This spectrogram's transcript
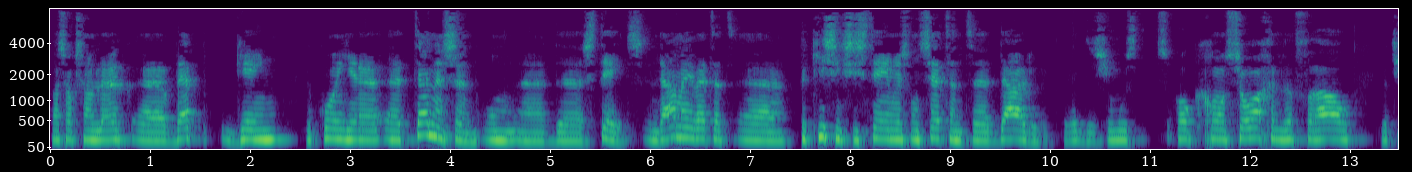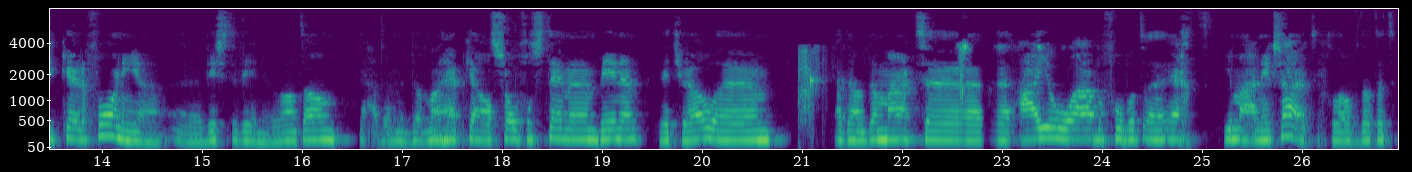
was ook zo'n leuk uh, webgame. Dan kon je uh, tennissen om de states. En daarmee werd het verkiezingssysteem dus ontzettend duidelijk. Hè? Dus je moest ook gewoon zorgen dat vooral dat je California uh, wist te winnen. Want dan, ja, dan, dan heb je al zoveel stemmen binnen, weet je wel. Uh, dan, dan maakt uh, uh, Iowa bijvoorbeeld uh, echt, die maakt niks uit. Ik geloof dat het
